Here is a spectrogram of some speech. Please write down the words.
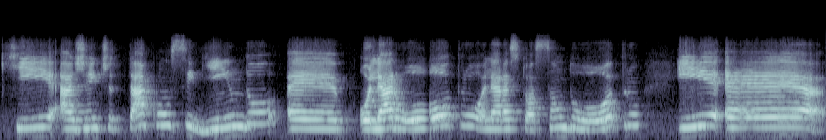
que a gente está conseguindo é, olhar o outro, olhar a situação do outro e é,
